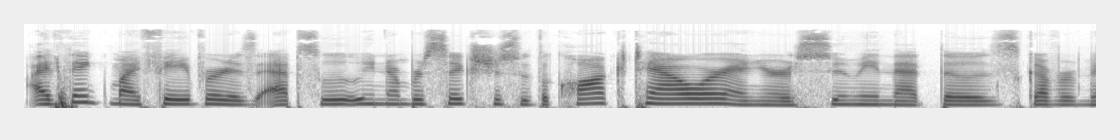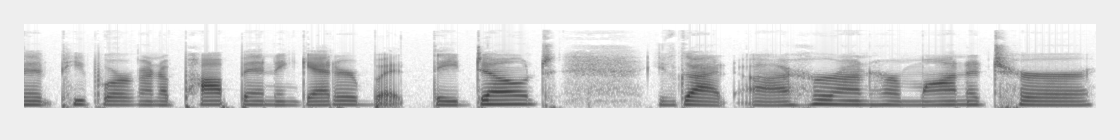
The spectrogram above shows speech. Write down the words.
I think my favorite is absolutely number six, just with the clock tower, and you're assuming that those government people are going to pop in and get her, but they don't. You've got uh, her on her monitor,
